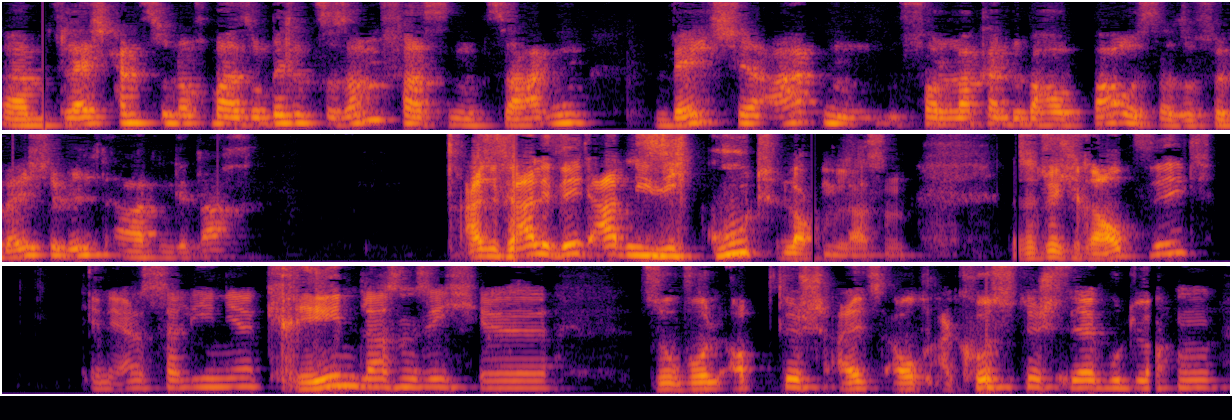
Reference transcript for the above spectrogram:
Ähm, vielleicht kannst du noch mal so ein bisschen zusammenfassend sagen, welche Arten von Lockern du überhaupt baust, also für welche Wildarten gedacht? Also für alle Wildarten, die sich gut locken lassen. Das ist natürlich Raubwild in erster Linie. Krähen lassen sich äh, sowohl optisch als auch akustisch sehr gut locken.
